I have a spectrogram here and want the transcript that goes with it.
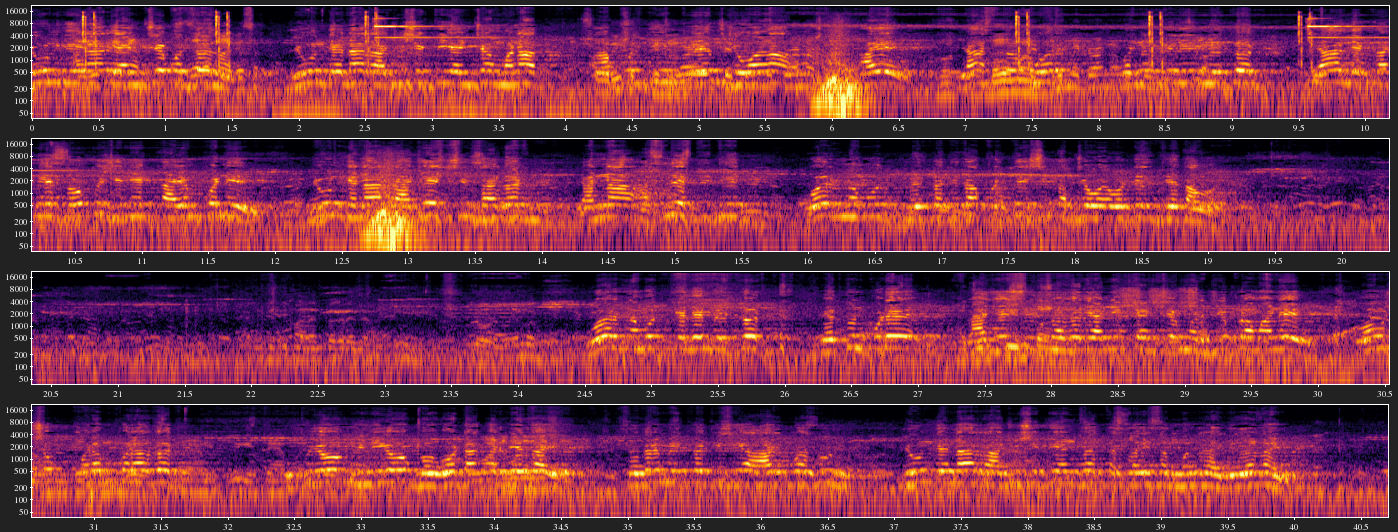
लिहून घेणार यांच्याबद्दल लिहून देणार राजू शेट्टी यांच्या मनात आपुलकी प्रेम जिव्हाळा आहे या स्तरावर बनवलेली मिळकत या लेखाने चौकशीने कायमपणे लिहून घेणार राजेश क्षीरसागर यांना असल्या स्थितीत वर नमूद मिळकतीचा प्रत्यक्ष कब्जे वहिवटीस देत आहोत. वर नमूद केले मिळकत येथून पुढे राजेश क्षीरसागर यांनी त्यांच्या मर्जीप्रमाणे वंश परंपरागत उपयोग विनियोग भोगवटा करण्यात आहे. सदर मिळकतीशी आजपासून लिहून देणार राजू शेट्टी यांचा कसलाही संबंध राहिलेला नाही.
